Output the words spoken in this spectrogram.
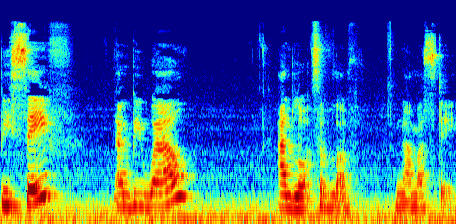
be safe and be well and lots of love. Namaste.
